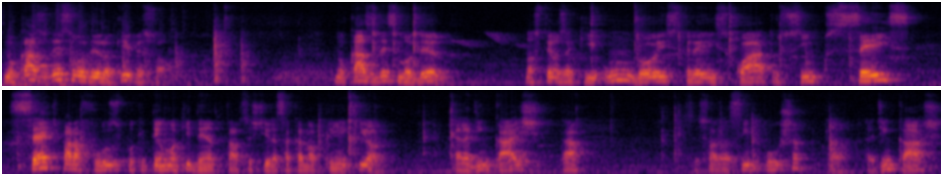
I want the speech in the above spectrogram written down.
No caso desse modelo aqui, pessoal, no caso desse modelo, nós temos aqui 1, 2, 3, 4, 5, 6, 7 parafusos, porque tem um aqui dentro, tá? Vocês tiram essa canopinha aqui, ó. Ela é de encaixe, tá? Vocês fazem assim, puxa, ó, é de encaixe.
